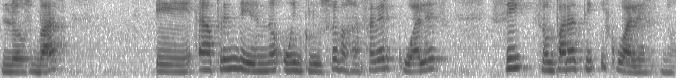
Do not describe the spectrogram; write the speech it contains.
los vas eh, aprendiendo o incluso vas a saber cuáles sí son para ti y cuáles no.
